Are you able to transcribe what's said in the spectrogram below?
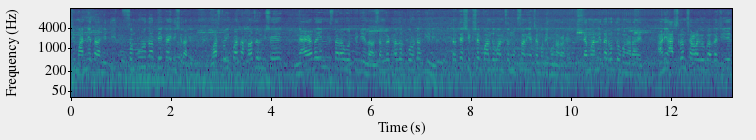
जी मान्यता आहे ती संपूर्णतः बेकायदेशीर आहे. वास्तविक पाहता हा जर विषय न्यायालयीन स्तरावरती गेला संघटना जर कोर्टात गेली तर त्या शिक्षक बांधवांचं नुकसान याच्यामध्ये होणार आहे. त्या मान्यता रद्द होणार आहेत. आणि आश्रमशाळा विभागाची एक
